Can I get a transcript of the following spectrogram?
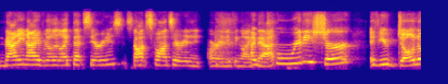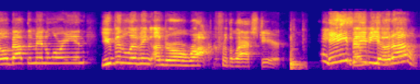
Maddie and I really like that series. It's not sponsored or anything like I'm that. I'm pretty sure if you don't know about The Mandalorian, you've been living under a rock for the last year. Hey, Any Baby Yoda?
